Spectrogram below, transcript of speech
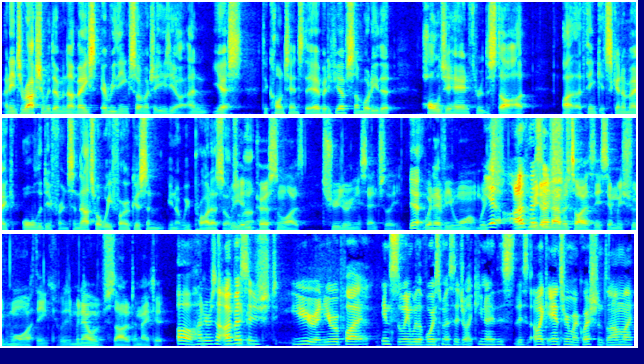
an interaction with them, and that makes everything so much easier. And yes, the content's there, but if you have somebody that holds your hand through the start, I I think it's going to make all the difference, and that's what we focus and you know we pride ourselves We're on getting personalized tutoring essentially. Yeah. Whenever you want. Which Yeah, I've we don't advertise this and we should more, I think. We- Now we've started to make it. Oh, 100%. I've messaged you and you reply instantly with a voice message like, you know, this, this, like answering my questions. And I'm like,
